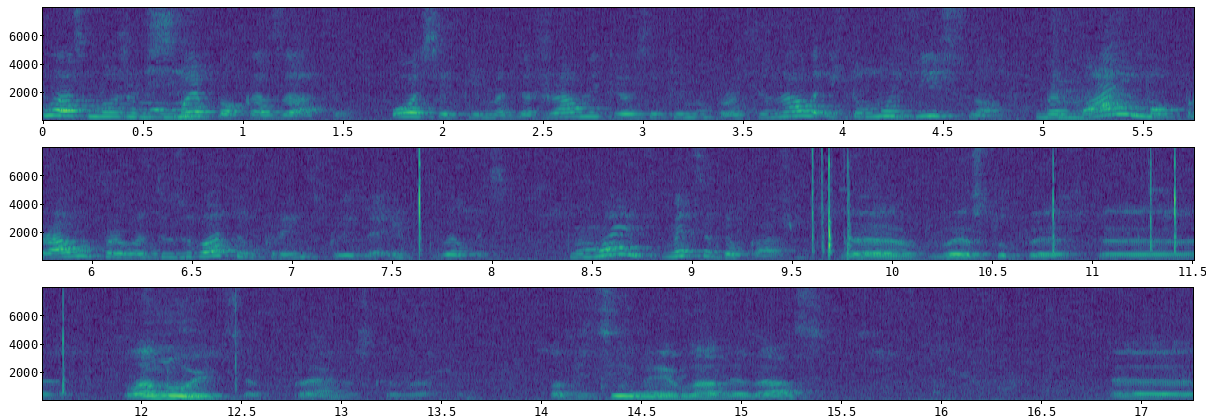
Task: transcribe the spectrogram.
Майстер-клас можемо ми показати. Ось які ми державники, ось які ми професіонали, і тому дійсно ми маємо право приватизувати українську ідею. Вибач, ми маємо, ми це докажемо. Е, Виступи е, плануються, правильно сказати, офіційної влади раз, е,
